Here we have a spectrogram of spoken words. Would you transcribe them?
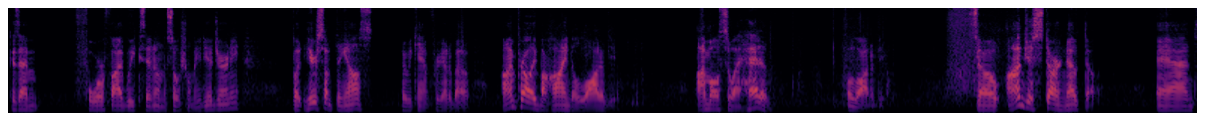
because I'm four or five weeks in on the social media journey. But here's something else that we can't forget about. I'm probably behind a lot of you. I'm also ahead of a lot of you. So I'm just starting out though. And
